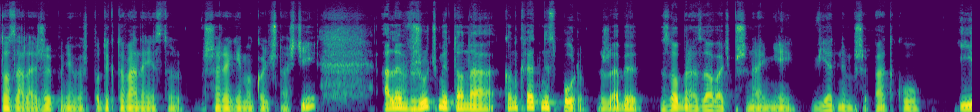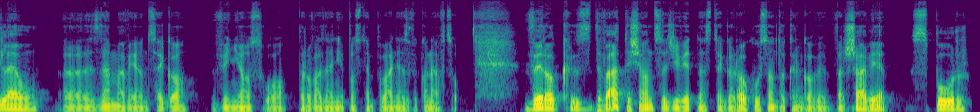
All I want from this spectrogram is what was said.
To zależy, ponieważ podyktowane jest to szeregiem okoliczności, ale wrzućmy to na konkretny spór, żeby zobrazować przynajmniej w jednym przypadku, ile e, zamawiającego wyniosło prowadzenie postępowania z wykonawcą. Wyrok z 2019 roku, Sąd Okręgowy w Warszawie, spór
